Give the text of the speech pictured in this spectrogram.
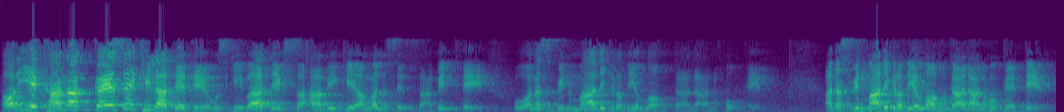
اور یہ کھانا کیسے کھلاتے تھے؟ اس کی بات ایک صحابی کے عمل سے ثابت ہے۔ وہ انس بن مالک رضی اللہ تعالیٰ عنہ ہے۔ انس بن مالک رضی اللہ تعالیٰ عنہ کہتے ہیں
